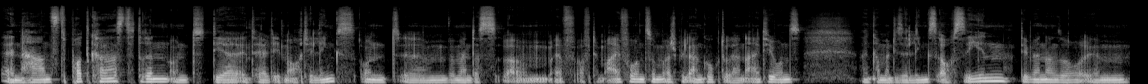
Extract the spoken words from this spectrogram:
Enhanced Podcast drin und der enthält eben auch die Links. Und ähm, wenn man das ähm, auf, auf dem iPhone zum Beispiel anguckt oder in iTunes, dann kann man diese Links auch sehen. Die werden dann so, im,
